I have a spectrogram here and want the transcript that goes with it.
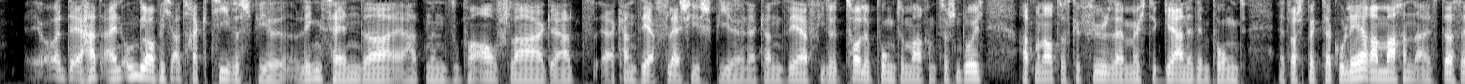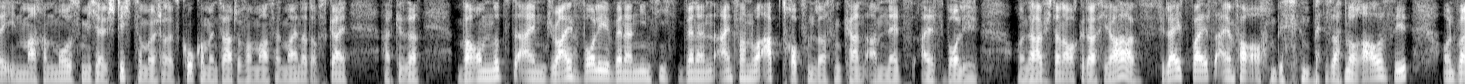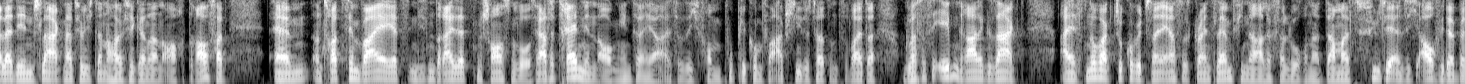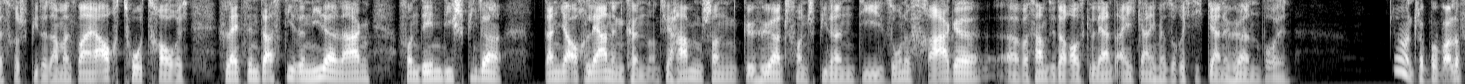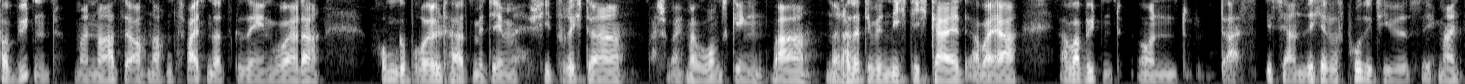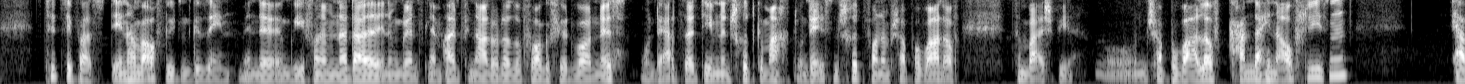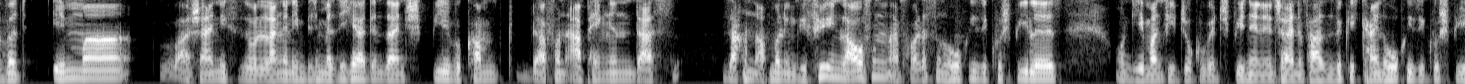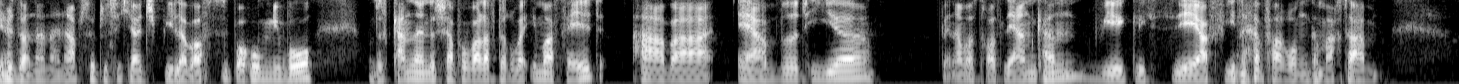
Und er hat ein unglaublich attraktives Spiel. Linkshänder, er hat einen super Aufschlag, er, hat, er kann sehr flashy spielen, er kann sehr viele tolle Punkte machen. Zwischendurch hat man auch das Gefühl, er möchte gerne den Punkt etwas spektakulärer machen, als dass er ihn machen muss. Michael Stich zum Beispiel als Co-Kommentator von Marcel Meinert auf Sky hat gesagt, warum nutzt er einen Drive-Volley, wenn er ihn nicht, wenn er ihn einfach nur abtropfen lassen kann am Netz als Volley? Und da habe ich dann auch gedacht, ja, vielleicht weil es einfach auch ein bisschen besser noch aussieht und weil er den Schlag natürlich dann häufiger dann auch drauf hat. Ähm, und trotzdem war er jetzt in diesen drei Sätzen chancenlos. Er hatte Tränen in den Augen hinterher, als er sich vom Publikum verabschiedet hat und so weiter. Und du hast es eben gerade gesagt, als Novak Djokovic sein erstes Grand Slam-Finale verloren hat, damals fühlte er sich auch wieder bessere Spieler. Damals war er auch todtraurig. Vielleicht sind das diese Niederlagen, von denen die Spieler dann ja auch lernen können. Und wir haben schon gehört von Spielern, die so eine Frage, äh, was haben sie daraus gelernt, eigentlich gar nicht mehr so richtig gerne hören wollen. Ja, und Shapovalov war wütend. Man hat es ja auch nach dem zweiten Satz gesehen, wo er da rumgebrüllt hat mit dem Schiedsrichter. Ich weiß schon gar nicht mehr, worum es ging. War eine relative Nichtigkeit, aber er, er war wütend. Und das ist ja an sich etwas Positives. Ich meine, Tsitsipas, den haben wir auch wütend gesehen, wenn der irgendwie von einem Nadal in einem Grand Slam Halbfinale oder so vorgeführt worden ist. Und der hat seitdem einen Schritt gemacht und der ist ein Schritt von einem Shapovalov zum Beispiel. Und Shapovalov kann dahin aufschließen. Er wird immer wahrscheinlich, solange nicht ein bisschen mehr Sicherheit in sein Spiel bekommt, davon abhängen, dass Sachen auch mal irgendwie für ihn laufen, einfach weil das so ein Hochrisikospiel ist und jemand wie Djokovic spielt in den entscheidenden Phasen wirklich kein Hochrisikospiel, sondern ein absolutes Sicherheitsspiel, aber auf super hohem Niveau. Und es kann sein, dass Shapovalov darüber immer fällt, aber er wird hier, wenn er was daraus lernen kann, wirklich sehr viele Erfahrungen gemacht haben.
